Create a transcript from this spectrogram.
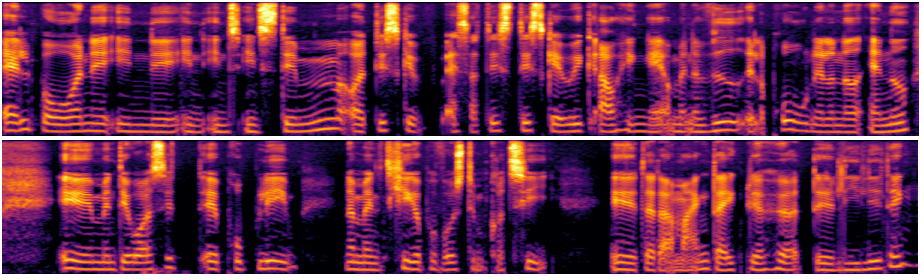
alle borgerne en, øh, en, en, en stemme, og det skal, altså det, det skal jo ikke afhænge af, om man er hvid eller brun eller noget andet. Øh, men det er jo også et øh, problem, når man kigger på vores demokrati, øh, da der er mange, der ikke bliver hørt øh, ligeligt. Ikke?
